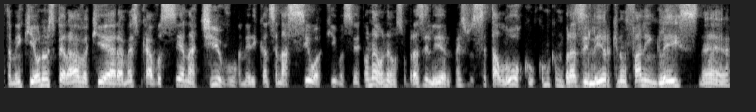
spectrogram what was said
também, que eu não esperava que era, mas, cara, você é nativo americano, você nasceu aqui, você... Oh, não, não, sou brasileiro. Mas você tá louco? Como que um brasileiro que não fala inglês, né,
